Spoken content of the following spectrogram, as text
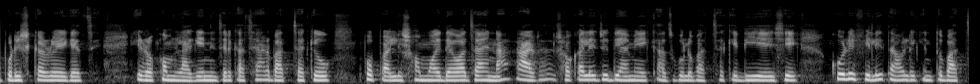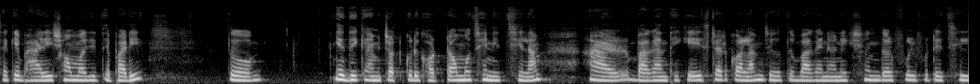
অপরিষ্কার রয়ে গেছে। এরকম লাগে নিজের কাছে। আর বাচ্চাকেও প্রপারলি সময় দেওয়া যায় না। আর সকালে যদি আমি এই কাজগুলো বাচ্চাকে দিয়ে এসে করে ফেলি, তাহলে কিন্তু বাচ্চাকে ভারী সময় দিতে পারি। তো এদিকে আমি চট করে ঘরটাও মুছে নিচ্ছিলাম। আর বাগান থেকে স্টার্ট করলাম। যেহেতু বাগানে অনেক সুন্দর ফুল ফুটেছিল।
